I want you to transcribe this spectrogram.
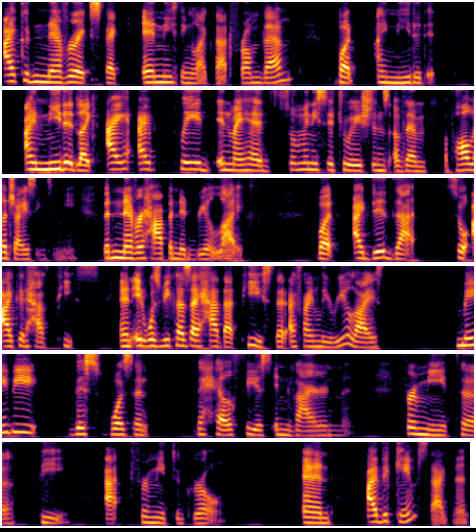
I could never expect anything like that from them, but I needed it. I needed like I I played in my head so many situations of them apologizing to me that never happened in real life. But I did that so I could have peace. And it was because I had that peace that I finally realized maybe this wasn't the healthiest environment for me to be at, for me to grow. And I became stagnant.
